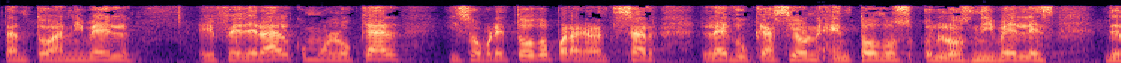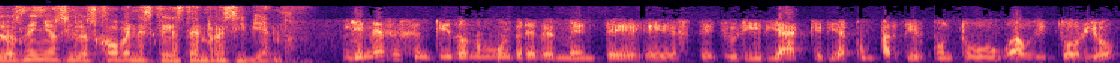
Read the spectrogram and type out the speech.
tanto a nivel eh, federal como local y sobre todo para garantizar la educación en todos los niveles de los niños y los jóvenes que la estén recibiendo. Y en ese sentido, no muy brevemente, este Yuridia, quería compartir con tu auditorio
